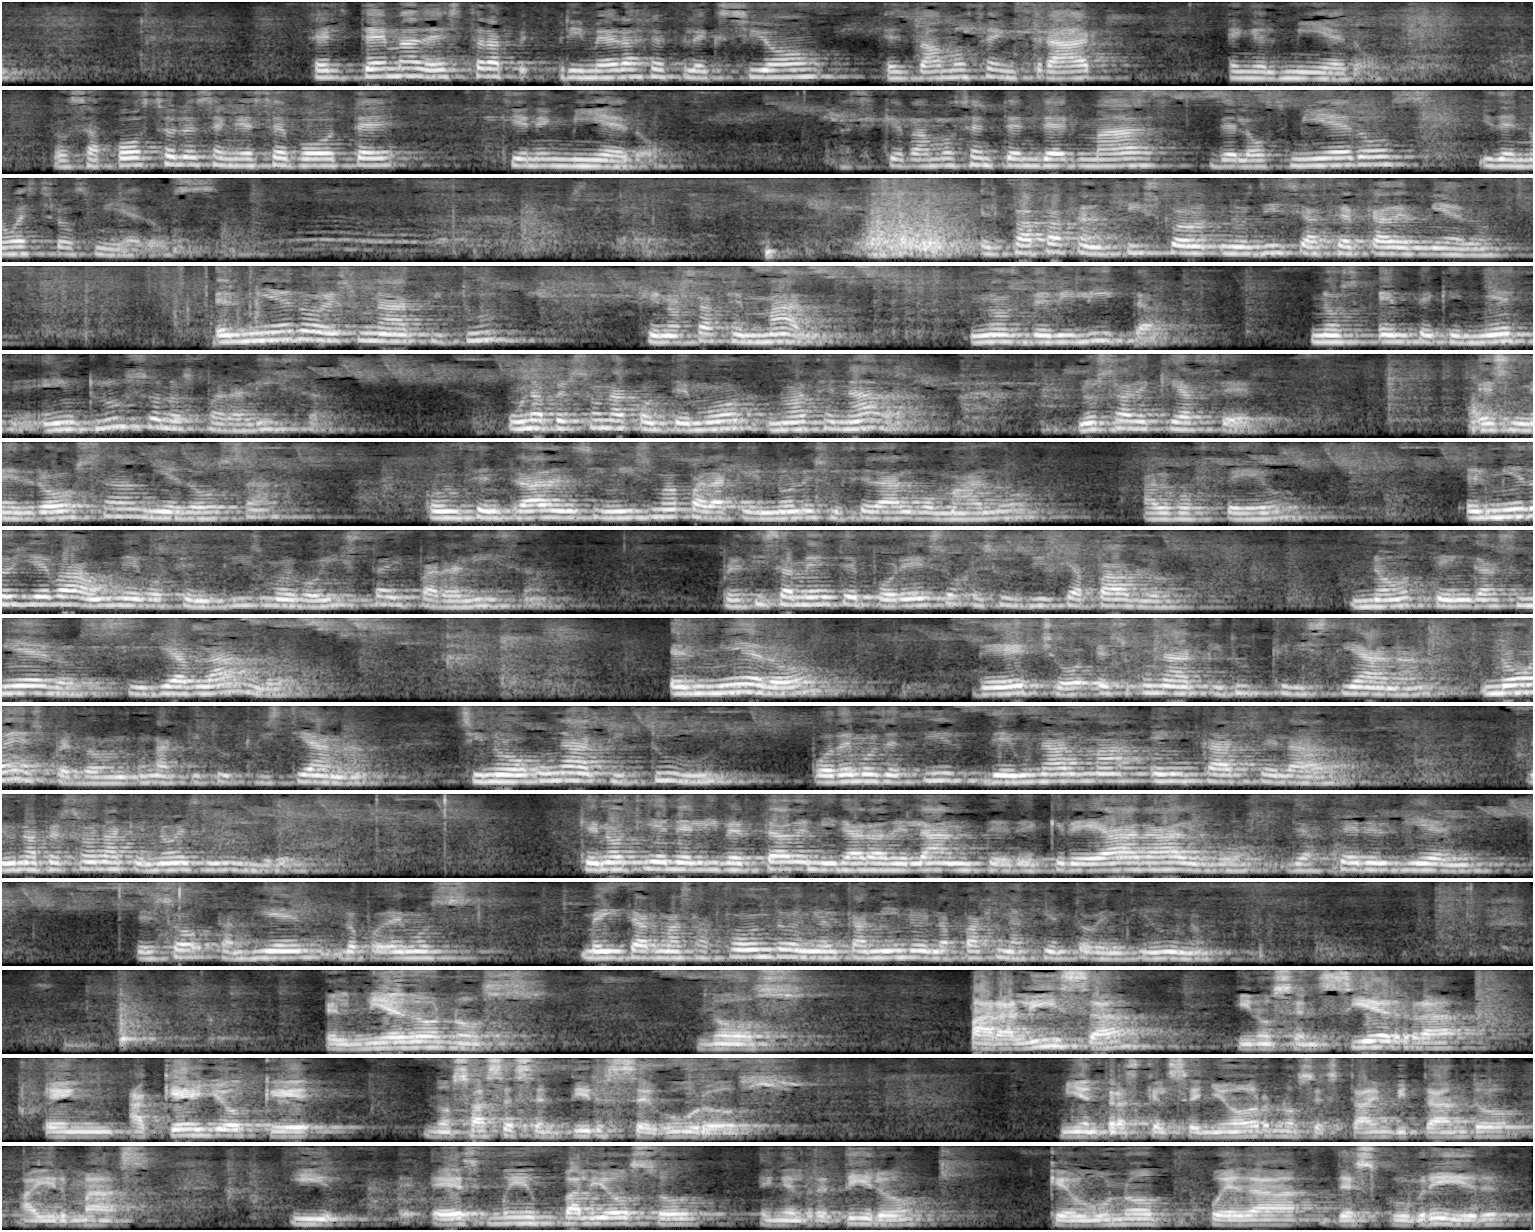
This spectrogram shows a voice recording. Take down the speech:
El tema de esta primera reflexión es vamos a entrar en el miedo. Los apóstoles en ese bote tienen miedo. Así que vamos a entender más de los miedos y de nuestros miedos. El Papa Francisco nos dice acerca del miedo. El miedo es una actitud que nos hace mal, nos debilita, nos empequeñece e incluso nos paraliza. Una persona con temor no hace nada, no sabe qué hacer. Es medrosa, miedosa, concentrada en sí misma para que no le suceda algo malo, algo feo. El miedo lleva a un egocentrismo egoísta y paraliza. Precisamente por eso Jesús dice a Pablo, no tengas miedo, sigue hablando. El miedo, de hecho, es una actitud cristiana, no es, perdón, una actitud cristiana, sino una actitud, podemos decir, de un alma encarcelada, de una persona que no es libre, que no tiene libertad de mirar adelante, de crear algo, de hacer el bien. Eso también lo podemos meditar más a fondo en el camino en la página 121. El miedo nos, nos paraliza y nos encierra en aquello que nos hace sentir seguros, mientras que el Señor nos está invitando a ir más. Y es muy valioso en el retiro que uno pueda descubrir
